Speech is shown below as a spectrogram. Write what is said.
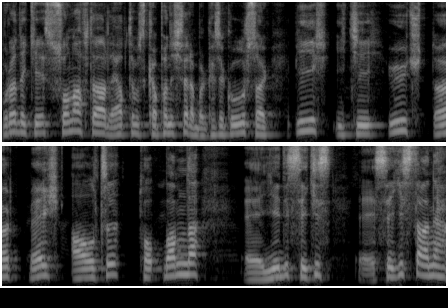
Buradaki son haftalarda yaptığımız kapanışlara bakacak olursak 1, 2, 3, 4, 5, 6 toplamda e, 7, 8 8 tane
